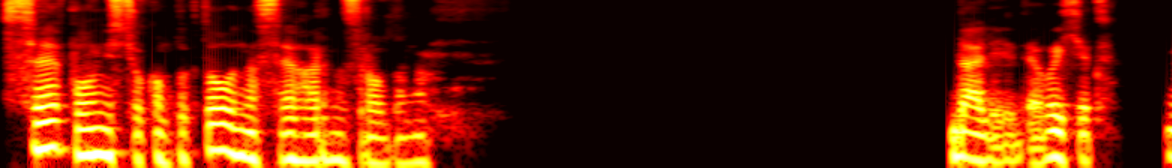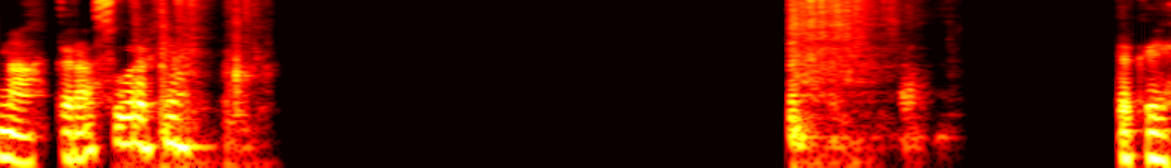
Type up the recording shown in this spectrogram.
Все повністю укомплектовано, все гарно зроблено. Далі йде вихід на терасу верхню. Такий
